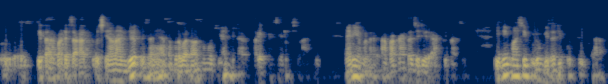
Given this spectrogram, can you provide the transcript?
eh, kita pada saat usia lanjut misalnya atau beberapa tahun kemudian kita terinfeksi herpes lagi. Nah ini yang menarik. Apakah terjadi reaktivasi? Ini masih belum bisa dibuktikan.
